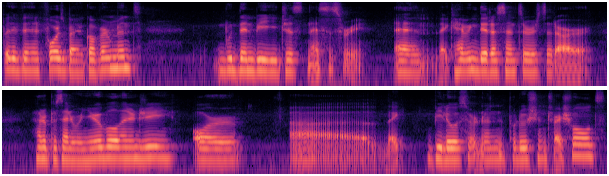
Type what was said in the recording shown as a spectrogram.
but if they're enforced by a government would then be just necessary. And like having data centers that are 100% renewable energy or uh, like below certain pollution thresholds,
